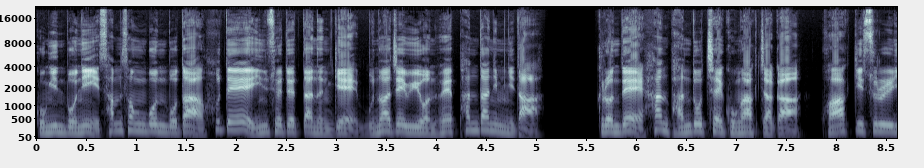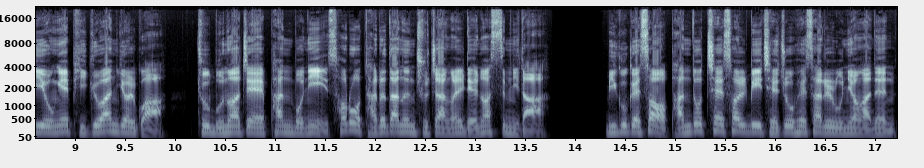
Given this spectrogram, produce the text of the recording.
공인본이 삼성본보다 후대에 인쇄됐다는 게 문화재위원회 판단입니다. 그런데 한 반도체 공학자가 과학기술을 이용해 비교한 결과 두 문화재의 판본이 서로 다르다는 주장을 내놨습니다. 미국에서 반도체 설비 제조 회사를 운영하는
